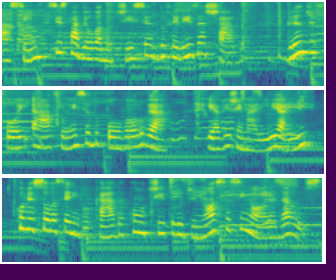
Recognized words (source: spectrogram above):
Assim se espalhou a notícia do feliz achado. Grande foi a afluência do povo ao lugar, e a Virgem Maria aí começou a ser invocada com o título de Nossa Senhora da Luz.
